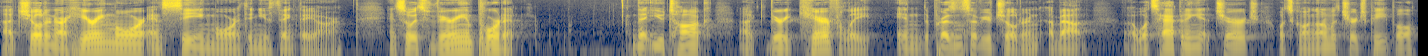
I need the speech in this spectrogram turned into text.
Uh, children are hearing more and seeing more than you think they are. And so it's very important that you talk uh, very carefully in the presence of your children about uh, what's happening at church, what's going on with church people,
